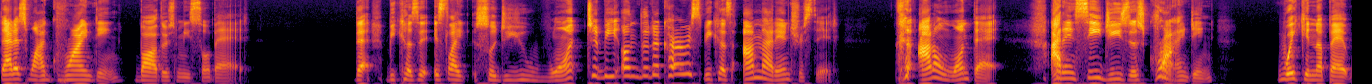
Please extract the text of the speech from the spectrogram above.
That is why grinding bothers me so bad. That because it's like, so do you want to be under the curse? Because I'm not interested. I don't want that. I didn't see Jesus grinding waking up at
